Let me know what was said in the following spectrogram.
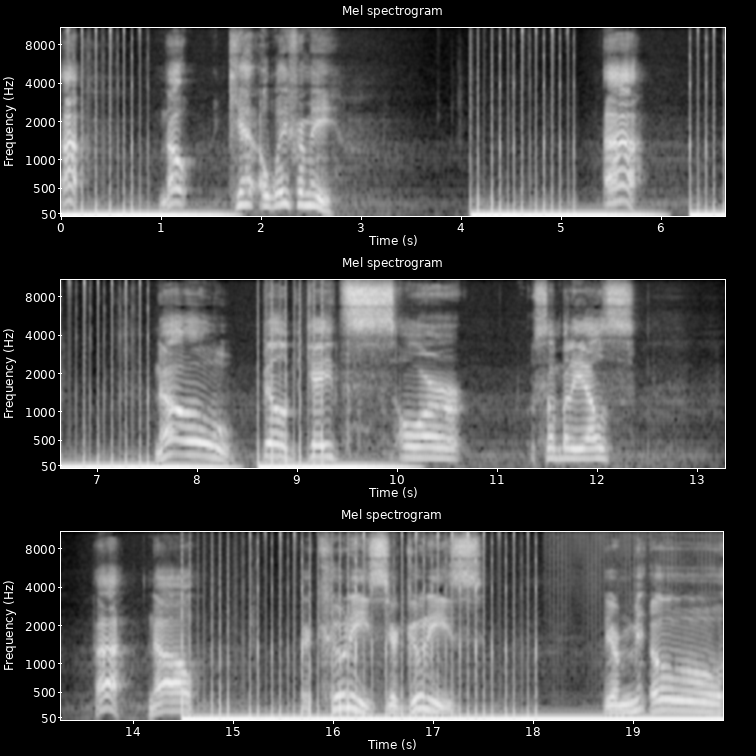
Ah! No! Get away from me! Ah! No! Bill Gates or somebody else. Ah, no. You're Coonies. You're Goonies. You're mi- Oh.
